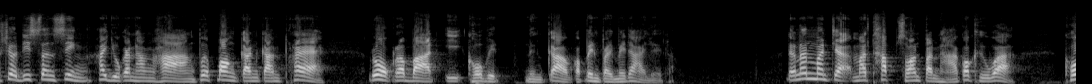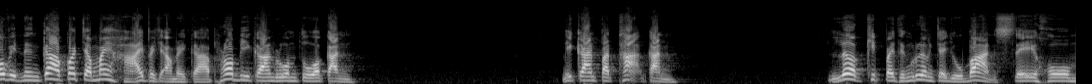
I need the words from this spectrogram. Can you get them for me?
เชียลดิส a ทนซิ่งให้อยู่กันห่างๆ เพื่อป้องกันการแพร่โรคระบาดอีโควิด -19 ก็เป็นไปไม่ได้เลยครับ ดังนั้นมันจะมาทับซ้อนปัญหาก็คือว่าโควิด -19 ก็จะไม่หายไปจากอเมริกา เพราะมีการรวมตัวกัน มีการปะทะกัน เลิกคิดไปถึงเรื่องจะอยู่บ้าน stay home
